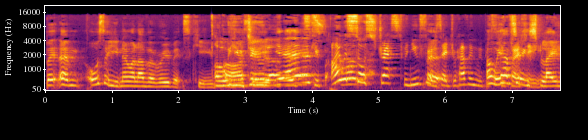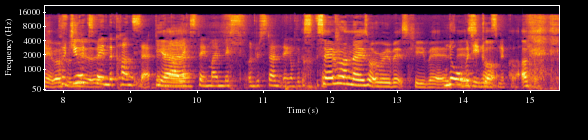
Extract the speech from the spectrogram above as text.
But um, also, you know, I love a Rubik's cube. Oh, you do love yes. Rubik's Cube. I was Well, so stressed when you first said you're having Rubik's Cube. Oh, we Cube have to explain it Could you explain the concept and Yeah. I'll explain my misunderstanding of the concept? So everyone knows what a Rubik's cube is. Nobody It's knows, got- Nicole. Okay.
